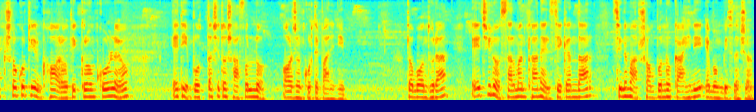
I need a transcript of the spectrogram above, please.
একশো কোটির ঘর অতিক্রম করলেও এটি প্রত্যাশিত সাফল্য অর্জন করতে পারেনি। তো বন্ধুরা, এই ছিল সালমান খানের সিকান্দার সিনেমার সম্পূর্ণ কাহিনী এবং বিশ্লেষণ।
